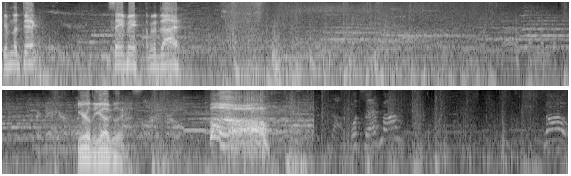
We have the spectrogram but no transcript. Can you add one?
Give him the dick. Save me. I'm gonna die. You're the ugly. Boom! What's that, Mom? No!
